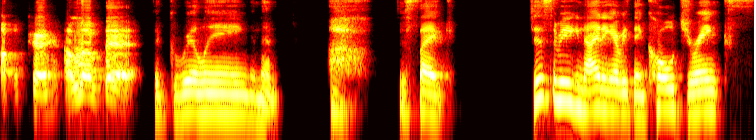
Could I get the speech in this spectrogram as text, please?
Oh, okay, I love that. The grilling, and then, oh, just like, just reigniting everything. Cold drinks,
